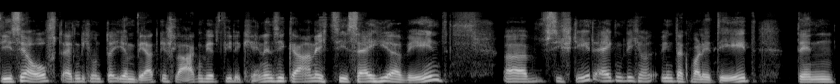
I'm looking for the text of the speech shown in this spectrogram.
die sehr oft eigentlich unter ihrem Wert geschlagen wird. Viele kennen sie gar nicht. Sie sei hier erwähnt. Äh, sie steht eigentlich in der Qualität, den,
